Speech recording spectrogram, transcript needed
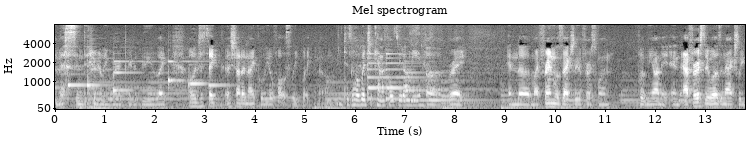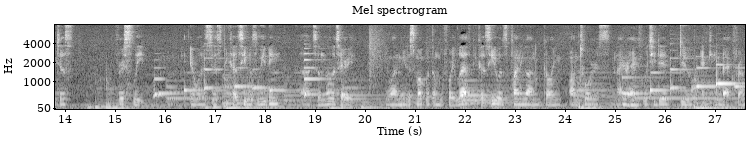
medicine didn't really work. Or to be like, oh, just take a shot of Nyquil, you'll fall asleep. Like, no. Just a whole bunch of chemicals you don't need. Uh, right. And uh, my friend was actually the first one put me on it. And at first, it wasn't actually just for sleep. It was just because he was leaving uh, to the military. He wanted me to smoke with him before he left because he was planning on going on tours in Iraq, which he did do and came back from,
